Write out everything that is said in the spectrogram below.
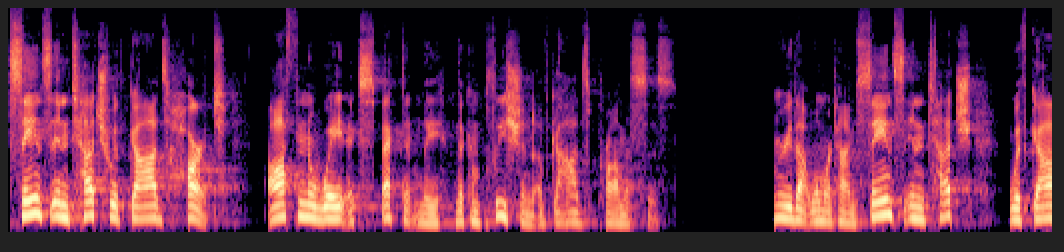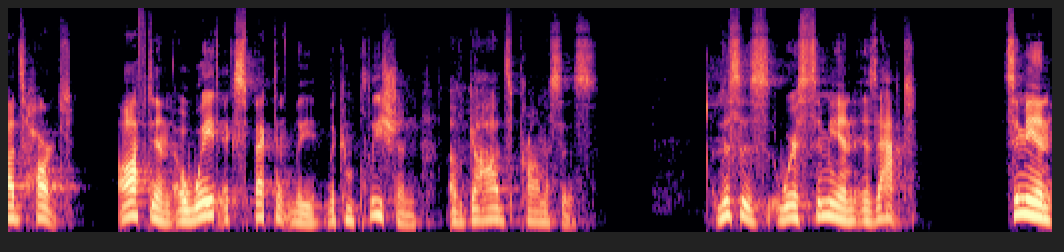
Saints in touch with God's heart often await expectantly the completion of God's promises. Let me read that one more time. Saints in touch with God's heart often await expectantly the completion of God's promises. And this is where Simeon is at. Simeon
